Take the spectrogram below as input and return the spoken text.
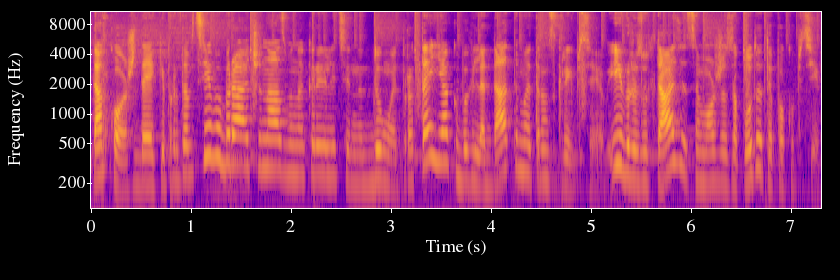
Також деякі продавці, вибираючи назви на кирилиці, не думають про те, як виглядатиме транскрипція, і в результаті це може заплутати покупців.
